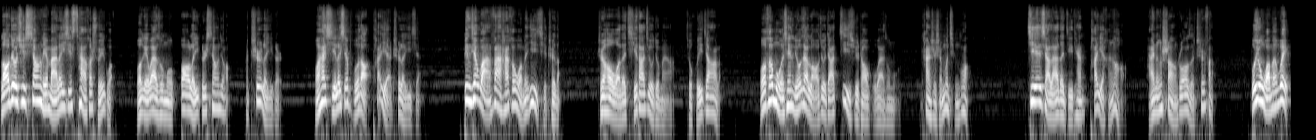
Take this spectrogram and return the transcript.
老舅去乡里买了一些菜和水果，我给外祖母剥了一根香蕉，他吃了一根；我还洗了些葡萄，他也吃了一些，并且晚饭还和我们一起吃的。之后，我的其他舅舅们啊就回家了，我和母亲留在老舅家继续照顾外祖母，看是什么情况。接下来的几天，他也很好，还能上桌子吃饭，不用我们喂。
